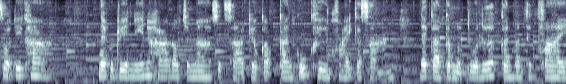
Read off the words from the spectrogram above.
สวัสดีค่ะ ในบทเรียนนี้นะคะเราจะมาศึกษาเกี่ยวกับการกู้คืนไฟล์เอกสาร และการกำหนดตัวเลือกการบันทึกไฟล์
